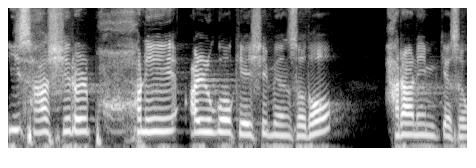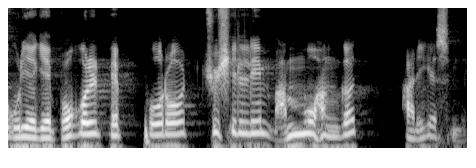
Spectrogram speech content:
이 사실을 뻔히 알고 계시면서도 하나님께서 우리에게 복을 베풀어 주실리 만무한 것 아니겠습니까?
